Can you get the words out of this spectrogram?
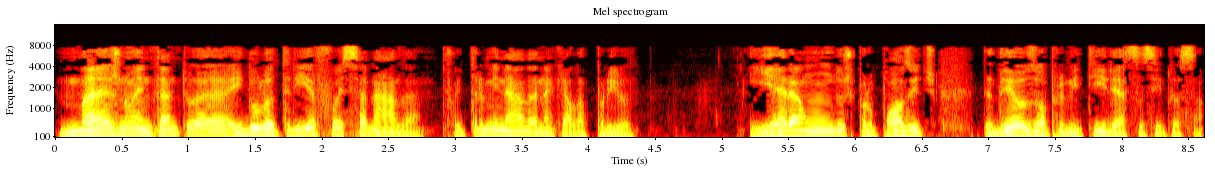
Mas, no entanto, a idolatria foi sanada. Foi terminada naquela período. E era um dos propósitos de Deus ao permitir essa situação.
